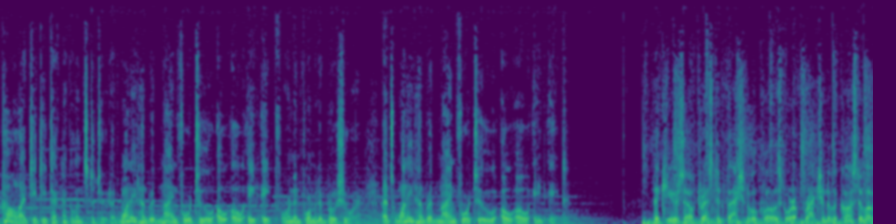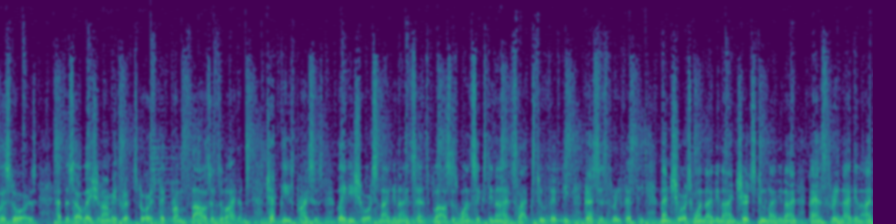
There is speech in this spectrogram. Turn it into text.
Call ITT Technical Institute at 1-800-942-0088 for an informative brochure. That's 1-800-942-0088. Picture yourself dressed in fashionable clothes for a fraction of the cost of other stores. At the Salvation Army thrift stores, pick from thousands of items. Check these prices. Lady shorts 99 cents, blouses 169, slacks 250, dresses 350, men's shorts 199, shirts 299, pants 399,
